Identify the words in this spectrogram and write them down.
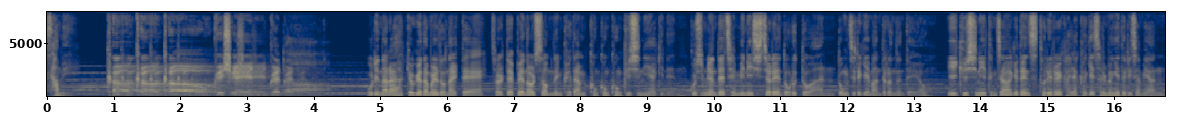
3위 커커커 귀신 괴담. 우리나라 학교 괴담을 논할 때 절대 빼놓을 수 없는 괴담 콩콩콩 귀신 이야기는 90년대 잼민이 시절의 노루 또한 똥지르게 만들었는데요. 이 귀신이 등장하게 된 스토리를 간략하게 설명해 드리자면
